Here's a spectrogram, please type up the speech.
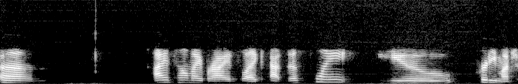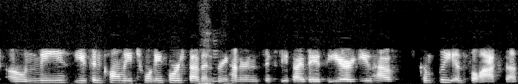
Um, I tell my brides like at this point you pretty much own me. You can call me 24/7 mm-hmm. 365 days a year. You have complete and full access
